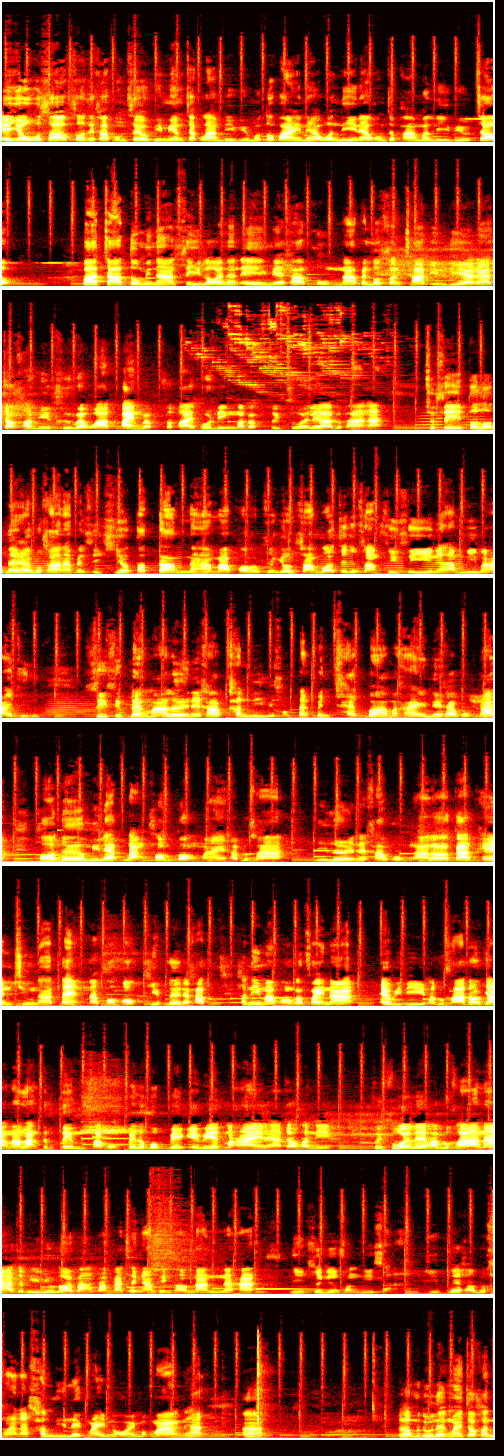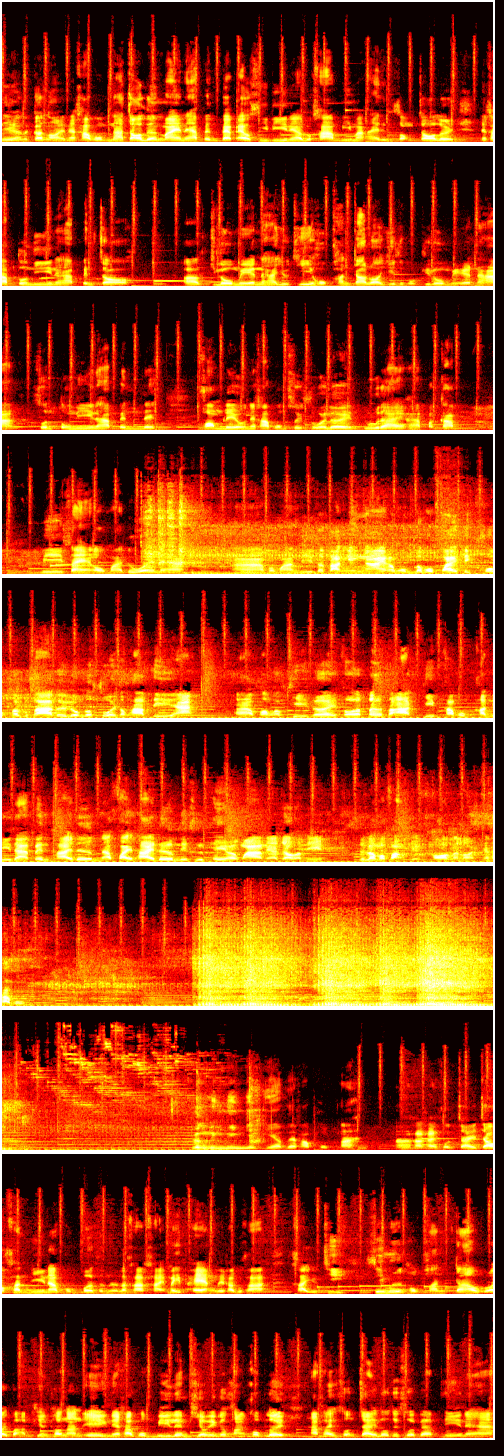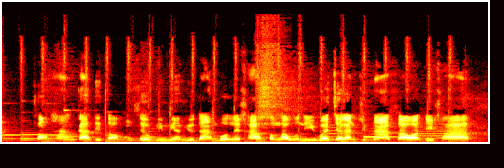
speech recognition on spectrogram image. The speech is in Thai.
เอโยวัสดุสวัสดีครับ ผมเซลล์พรีเมียมจากร้านรีวิวมอเตอร์ไบค์นะครับวันนี้นะผมจะพามารีวิวเจ้าบาจาร์ดโดมิน่า400 นั่นเองนะครับผมนะเป็นรถสัญชาติอินเดียนะ เจ้าคันนี้คือแบบว่าแต่งแบบสไตล์โทดิ้งมาแบบสวยๆเลยครับลูกค้านะ ชุดสีตัวรถนะครับลูกค้านะเป็นสีเขียวตัดดำนะฮะมาพร้อมกับเครื่องยนต์ 373ซีซีนะครับมีมาให้ถึง 40 แรงม้าเลยนะครับ คันนี้มีของแต่งเป็นแคทบาร์มาให้นะครับผมนะท่อเดิมมีแหลกหลังพร้อมกล่องมาให้ครับลูกค้านี่เลยนะครับผมนะแล้วก็กาดแฮนด์ชิลหน้าแต่งนะพร้อมออกคลิปเลยนะครับคันนี้มาพร้อมกับไฟหน้า LED ครับลูกค้าดอกยางหน้าหลังเต็มๆครับผมเป็นระบบเบรก ABS มาให้นะฮะเจ้าคันนี้สวยๆเลยครับลูกค้านะอาจจะมีริ้วรอยบ้างตามการใช้งานเพียงเท่านั้นนะฮะนี่เครื่องยนต์ฝั่งนี้สะอาดคลิปเลยครับลูกค้านะคันนี้เลขไม่น้อยมากๆนะฮะอ่า เรามาดูเลขไมล์เจ้าคันนี้กันหน่อยนะครับผมหน้าจอเรือนไม้นะครับเป็นแบบ LCD นะครับลูกค้ามีมาให้ถึง 2 จอเลยนะครับตัวนี้นะครับเป็นจอกิโลเมตรนะฮะอยู่ที่ 6,926 กิโลเมตรนะฮะส่วนตรงนี้นะครับเป็นเลขความเร็วนะครับผมสวยๆเลยดูได้ครับประกับมีแสงออกมาด้วยนะฮะอ่าประมาณนี้สตาร์ทง่ายๆครับผมระบบไฟติดครบครับลูกค้าโดยรวมรถสวยสภาพดีฮะอ่าพร้อมกับขี่เลยโซ่เตอร์สะอาดกิฟต์ครับผมคันนี้ได้เป็นท้ายเดิมนะไฟท้ายเดิมนี่คือเท่มากๆนะเจ้าคันนี้ ดี๋ยวเรามาฟังเสียงท่อกันหน่อยนะครับผมเครื่องนิ่งๆเงียบๆเลยครับผมนะอ่าใครสนใจเจ้าคันนี้นะ ผมเปิดเสนอราคาขายไม่แพงเลยครับลูกค้า ขายอยู่ที่ 46,900 บาทเพียงเท่านั้นเองนะครับผมมีเล่มเขียวเอกสารครบเลย หากใครสนใจรถสวยๆแบบนี้นะฮะ ช่องทางการติดต่อของเซลล์พรีเมียมอยู่ด้านบนเลยครับสำหรับวันนี้ไว้เจอกันคลิปหน้า สวัสดีครับ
